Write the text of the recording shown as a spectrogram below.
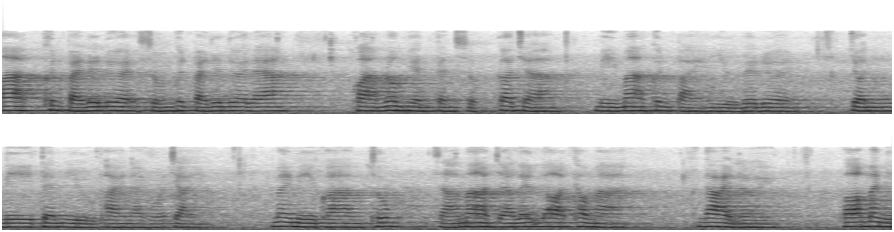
มากขึ้นไปเรื่อยๆ สูงขึ้นไปเรื่อยๆ แล้ว ความร่มเย็นเป็นสุขก็จะมีมากขึ้นไปอยู่เรื่อยๆ จนมีเต็มอยู่ภายในหัวใจ ไม่มีความทุกข์สามารถจะเล็ดลอดเข้ามาได้เลย เพราะไม่มี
